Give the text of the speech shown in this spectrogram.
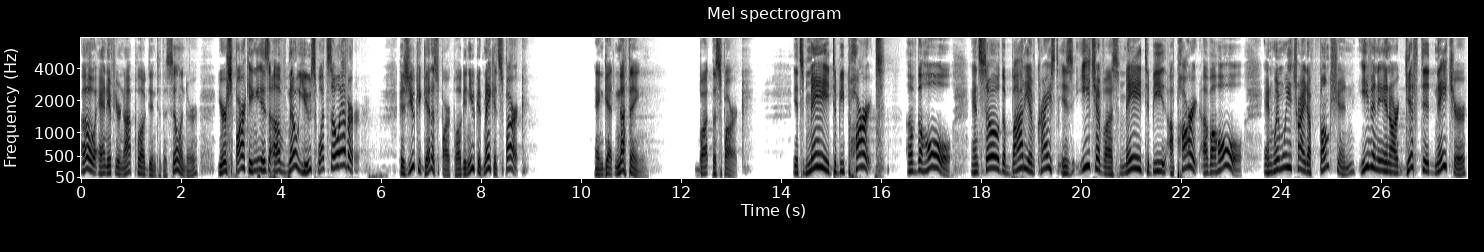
Oh, and if you're not plugged into the cylinder, your sparking is of no use whatsoever. Because you could get a spark plug and you could make it spark and get nothing but the spark. It's made to be part of the whole. And so the body of Christ is each of us made to be a part of a whole. And when we try to function, even in our gifted nature,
